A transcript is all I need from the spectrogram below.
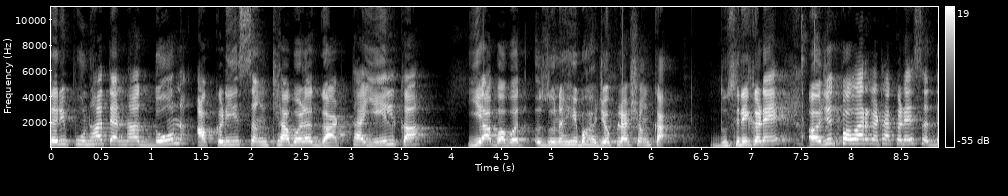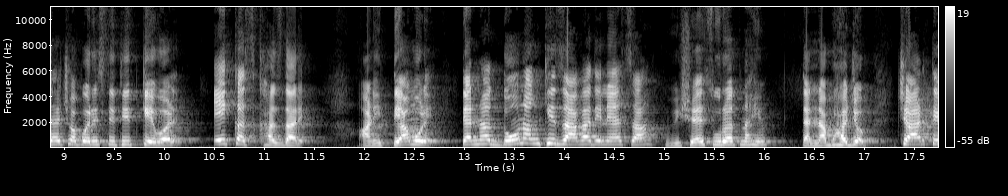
तरी पुन्हा त्यांना दोन आकडी संख्याबळ गाठता येईल का? याबाबत अजूनही भाजपला शंका. दुसरीकडे अजित पवार गटाकडे सध्याच्या परिस्थितीत केवळ एकच खासदार आहे. आणि त्यामुळे त्यांना दोन अंकी जागा देण्याचा विषय उरत नाही. त्यांना भाजप चार ते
